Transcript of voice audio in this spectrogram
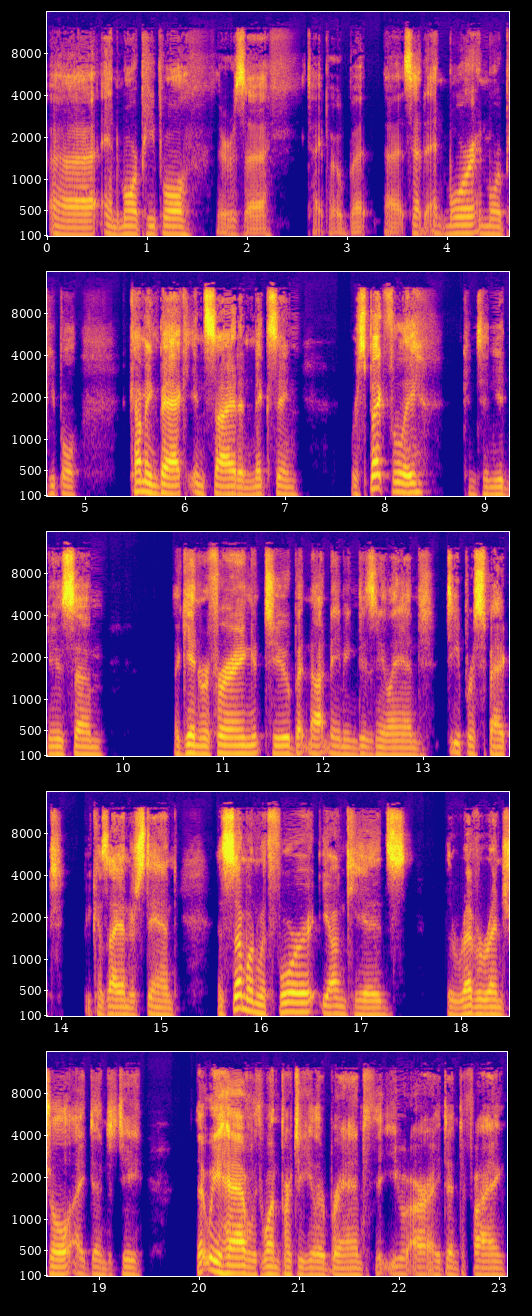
uh, and more people, there was a typo, but uh, it said, and more and more people coming back inside and mixing. Respectfully, continued Newsom, again referring to but not naming Disneyland, deep respect because I understand, as someone with four young kids, the reverential identity that we have with one particular brand that you are identifying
